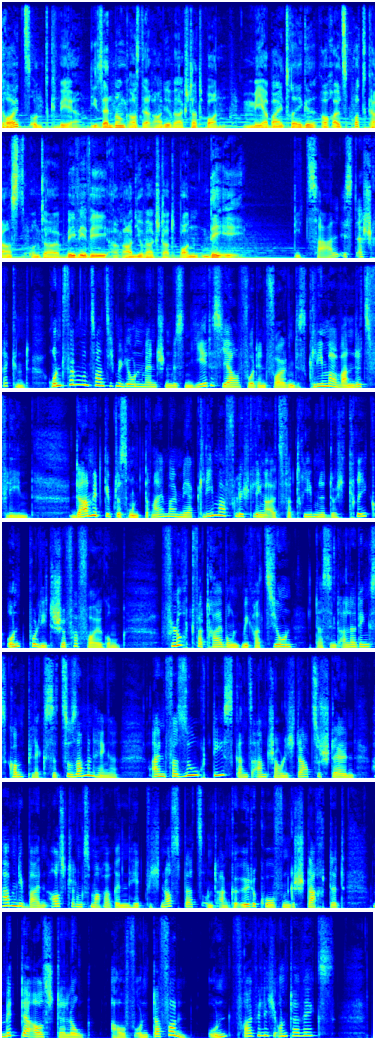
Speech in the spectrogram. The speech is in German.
Kreuz und quer, die Sendung aus der Radiowerkstatt Bonn. Mehr Beiträge auch als Podcast unter www.radiowerkstattbonn.de. Die Zahl ist erschreckend. Rund 25 Millionen Menschen müssen jedes Jahr vor den Folgen des Klimawandels fliehen. Damit gibt es rund dreimal mehr Klimaflüchtlinge als Vertriebene durch Krieg und politische Verfolgung. Flucht, Vertreibung und Migration das sind allerdings komplexe Zusammenhänge. Ein Versuch, dies ganz anschaulich darzustellen, haben die beiden Ausstellungsmacherinnen Hedwig Nosberts und Anke Ödekofen gestartet mit der Ausstellung Auf und davon. Unfreiwillig unterwegs?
